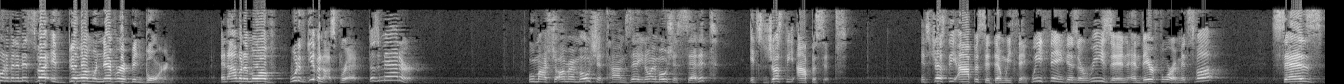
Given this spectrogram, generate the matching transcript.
would have been a mitzvah if Bilam would never have been born. And Ammon and Moab would have given us bread. Doesn't matter. Umasha Amar Moshe Tamzeh. You know why Moshe said it? It's just the opposite. It's just the opposite than we think. We think there's a reason and therefore a mitzvah. Says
